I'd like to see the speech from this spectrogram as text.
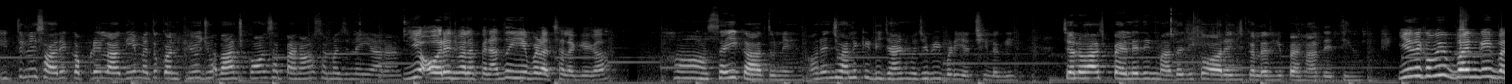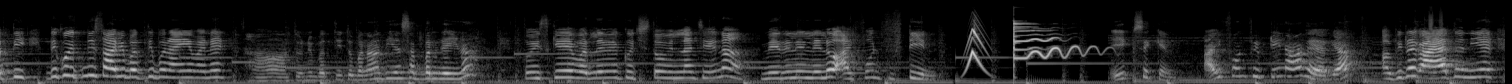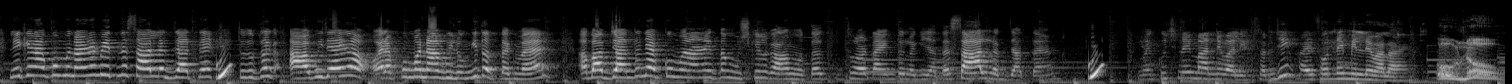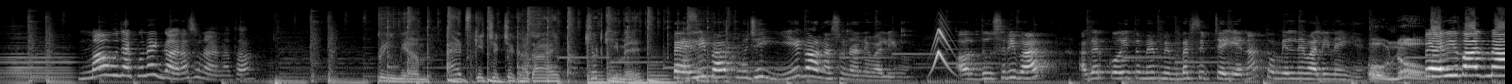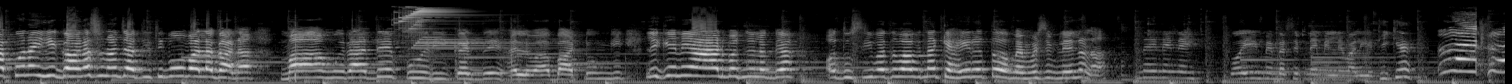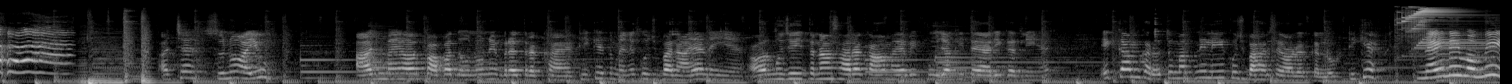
इतने सारे कपड़े ला दिए मैं तो कंफ्यूज हूँ। आज कौन सा पहनाऊं समझ नहीं आ रहा। है ये ऑरेंज वाला पहना तो ये बड़ा अच्छा लगेगा। हाँ सही कहा तूने। ऑरेंज वाले की डिज़ाइन मुझे भी बड़ी अच्छी लगी। चलो आज पहले दिन माता जी को ऑरेंज कलर ही पहना देती हूँ। ये देखो मम्मी बन गई बत्ती। देखो इतनी सारी बत्ती बनाई है मैंने। हाँ तूने बत्ती तो बना दिया सब बन गई ना? तो इसके बदले में कुछ तो मिलना चाहिए ना। मेरे लिए ले लो आईफोन 15 एक सेकेंड आईफोन 15 आ गया क्या? अभी तक आया तो नहीं है लेकिन आपको मनाने में इतने साल लग जाते हैं तो तब तक आ भी जाएगा और आपको मना भी लूँगी तब तक मैं। अब आप जानते नहीं आपको मनाना इतना मुश्किल काम होता है तो थोड़ा टाइम तो लग ही जाता है साल लग जाता है। मैं कुछ नहीं मानने वाली हूँ समझी? आईफोन नहीं मिलने वाला है। Oh, no! माँ मुझे आपको ना एक गाना सुनाना था। प्रीमियम एड्स की चिक चिक हटाए चुटकी में। पहली बात मुझे ये गाना सुनाने वाली हो। और दूसरी बात अगर कोई तुम्हें मेंबरशिप चाहिए ना तो मिलने वाली नहीं है। Oh, no. पहली बात मैं आपको ना ये गाना सुना चाहती थी वो वाला गाना माँ मुरादे पूरी कर दे हलवा बांटूँगी। लेकिन ये आठ बजने लग गया और दूसरी बात अब आप इतना कह ही रहे तो मेंबरशिप ले लो ना। नहीं नहीं नहीं कोई मेंबरशिप नहीं मिलने वाली है ठीक है? अच्छा सुनो आयु। आज मैं और पापा दोनों ने व्रत रखा है ठीक है? तो मैंने कुछ बनाया नहीं है। और मुझे इतना सारा काम है अभी पूजा की तैयारी करनी है। एक काम करो तुम अपने लिए कुछ बाहर से ऑर्डर कर लो ठीक है? नहीं नहीं मम्मी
